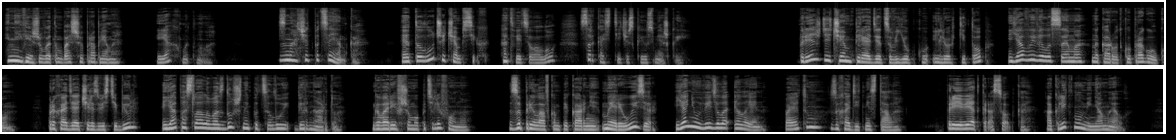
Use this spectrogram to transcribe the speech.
Не вижу в этом большой проблемы. Я хмыкнула. Значит, пациентка. «Это лучше, чем псих», — ответила Ло с саркастической усмешкой. Прежде чем переодеться в юбку и легкий топ, я вывела Сэма на короткую прогулку. Проходя через вестибюль, я послала воздушный поцелуй Бернарду, говорившему по телефону. За прилавком пекарни Мэри Уизер я не увидела Элейн, поэтому заходить не стала. «Привет, красотка», — окликнул меня Мел.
